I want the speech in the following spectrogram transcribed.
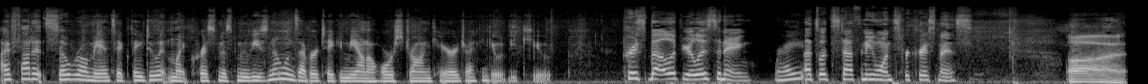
I've thought it's so romantic. They do it in like Christmas movies. No one's ever taken me on a horse-drawn carriage. I think it would be cute. Chris Bell, if you're listening, Right? that's what Stephanie wants for Christmas. Uh,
